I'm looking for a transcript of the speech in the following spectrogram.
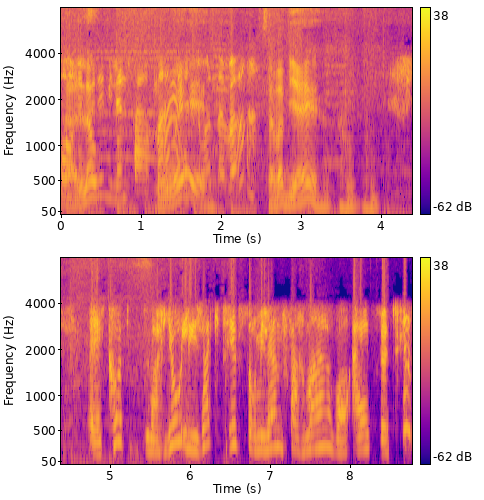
on Allô? reconnaît Mylène Farmer. Oui. Comment ça va? Ça va bien? Écoute, Mario, les gens qui tripent sur Mylène Farmer vont être très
